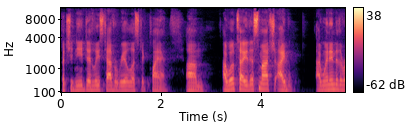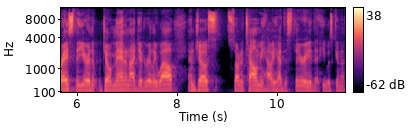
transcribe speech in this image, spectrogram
but you need to at least have a realistic plan. Um, I will tell you this much. I I went into the race the year that Joe Mann and I did really well, and Joe started telling me how he had this theory that he was going to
